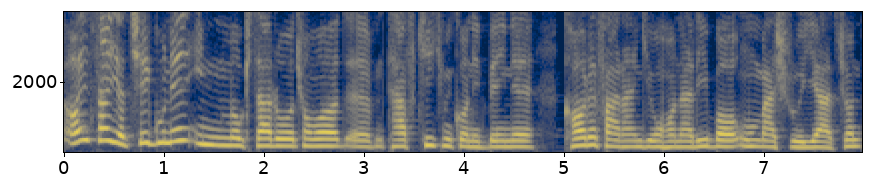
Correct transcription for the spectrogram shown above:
آقای سیاد چگونه این نکته رو شما تفکیک می‌کنید بین کار فرهنگی و هنری با اون مشروعیت؟ چون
